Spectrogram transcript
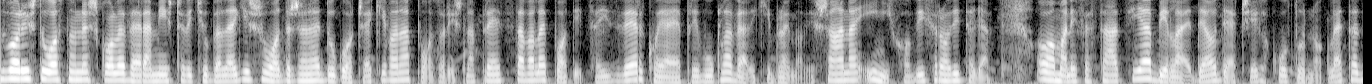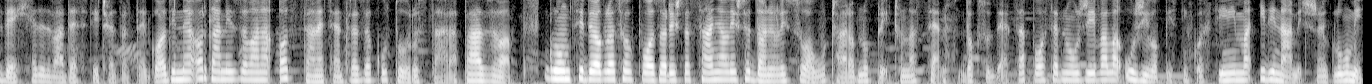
dvorištu osnovne škole Vera Miščević u Belegišu održana je dugo očekivana pozorišna predstava Lepotica i zver koja je privukla veliki broj mališana i njihovih roditelja. Ova manifestacija bila je deo Dečijeg kulturnog leta 2024. godine organizovana od strane Centra za kulturu Stara Pazova. Glumci Beogradskog pozorišta Sanjalište donijeli su ovu čarobnu priču na scenu, dok su deca posebno uživala u živopisnim kostimima i dinamičnoj glumi,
